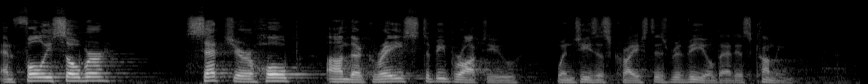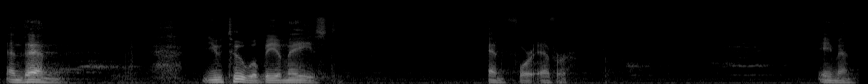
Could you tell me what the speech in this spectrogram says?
and fully sober, set your hope on the grace to be brought to you when Jesus Christ is revealed at his coming. And then you too will be amazed and forever. Amen.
